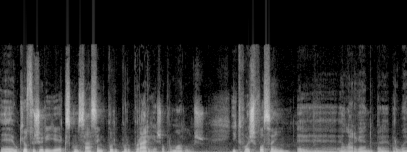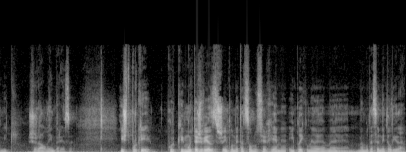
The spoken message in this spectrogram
eh, o que eu sugeria é que se começassem por, por, por áreas ou por módulos e que depois fossem eh, alargando para, para o âmbito geral da empresa. Isto porquê? Porque muitas vezes a implementação do CRM implica uma, uma, uma mudança de mentalidade,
